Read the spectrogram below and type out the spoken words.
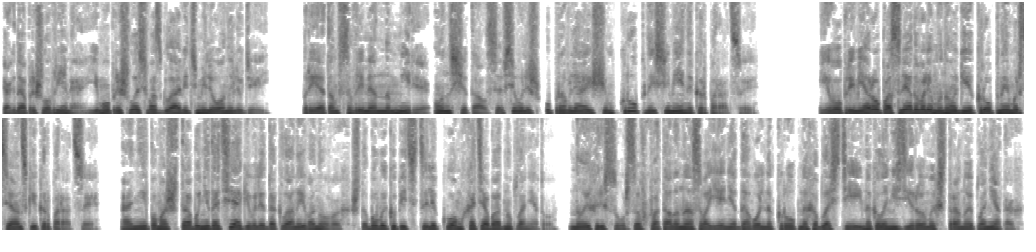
Когда пришло время, ему пришлось возглавить миллионы людей. При этом в современном мире он считался всего лишь управляющим крупной семейной корпорации. Его примеру последовали многие крупные марсианские корпорации. Они по масштабу не дотягивали до клана Ивановых, чтобы выкупить целиком хотя бы одну планету. Но их ресурсов хватало на освоение довольно крупных областей на колонизируемых страной планетах.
